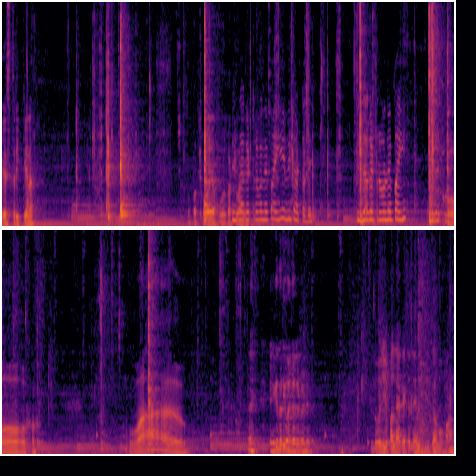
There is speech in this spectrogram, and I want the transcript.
ਇਸ ਤਰੀਕੇ ਨਾਲ। ਆਪਾਂ ਥੋੜਾ ਜਿਹਾ ਹੋਰ ਕੱਟ ਪੀਜ਼ਾ ਲਾਂਗੇ। ਕਟਰ ਵਾਲੇ ਭਾਈ ਇਹ ਵੀ ਕੱਟ ਦੇ। ਪੀਜ਼ਾ ਕਟਰ ਵਾਲੇ ਭਾਈ ਇਹ ਦੇਖੋ। ਓਹ। ਵਾਓ। ਇਹ ਕਿਦਾਂ ਦੀ ਵਾਜਾ ਕੱਢਣੇ ਲੋ ਜੀ ਆਪਾਂ ਲੈ ਕੇ ਚੱਲੇ ਹਾਂ ਪੀਜ਼ਾ ਮਮਾਸ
